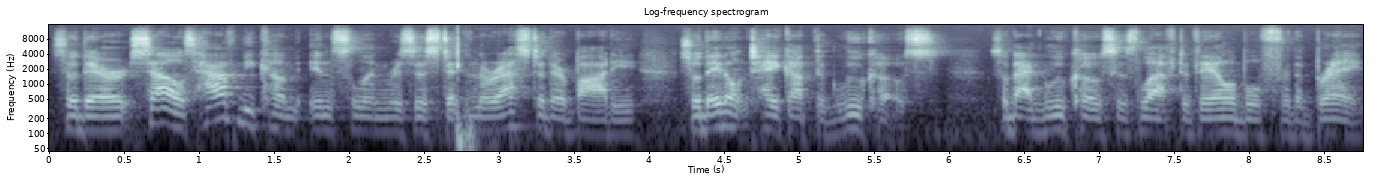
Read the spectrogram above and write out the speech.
So their cells have become insulin resistant in the rest of their body, so they don't take up the glucose. So that glucose is left available for the brain.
